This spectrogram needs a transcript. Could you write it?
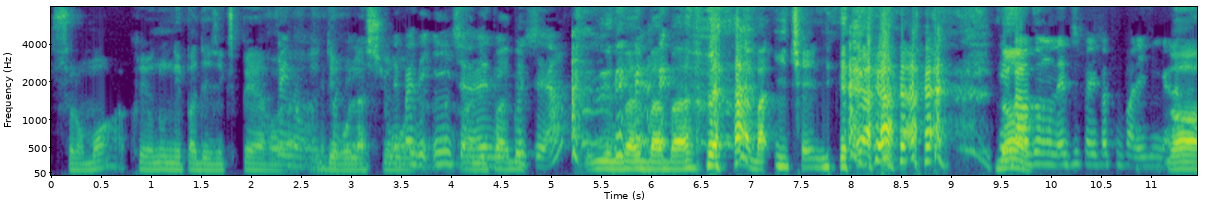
selon moi, après, nous, on n'est pas des experts euh, non, des relations. On n'est pas des euh, hitch, on euh, n'est des pas des... hein. bah, bah, bah, bah, Non. pardon, on a dit qu'il fallait pas trop parler lingala. Non,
